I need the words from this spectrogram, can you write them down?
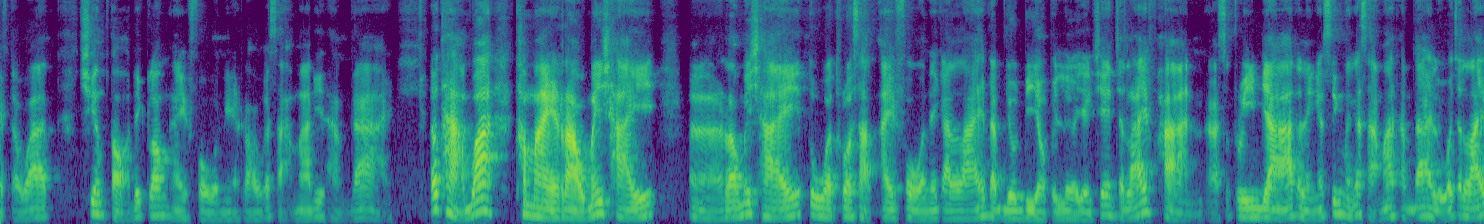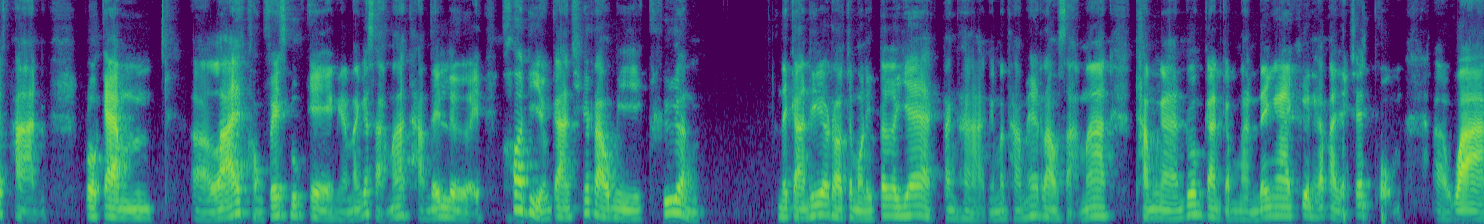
ฟ์แต่ว่าเชื่อมต่อด้วยกล้อง iPhone เนี่ยเราก็สามารถที่ทำได้ แล้วถามว่าทำไมเราไม่ใช้เราไม่ใช้ตัวโทรศัพท์ iPhone ในการไลฟ์แบบเดียวๆไปเลย อย่างเช่นจะไลฟ์ผ่านสตรีมยาร์ดอะไรเงี้ยซึ่งมันก็สามารถทำได้หรือว่าจะไลฟ์ผ่านโปรแกรมไลฟ์ของ Facebook เองเนี่ยมันก็สามารถทำได้เลย ข้อดีของการที่เรามีเครื่องในการที่เราจะมอนิเตอร์แยกต่างหากเนี่ยมันทำให้เราสามารถทำงานร่วมกันกับมันได้ง่ายขึ้นนะครับอย่างเช่นผมวาง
